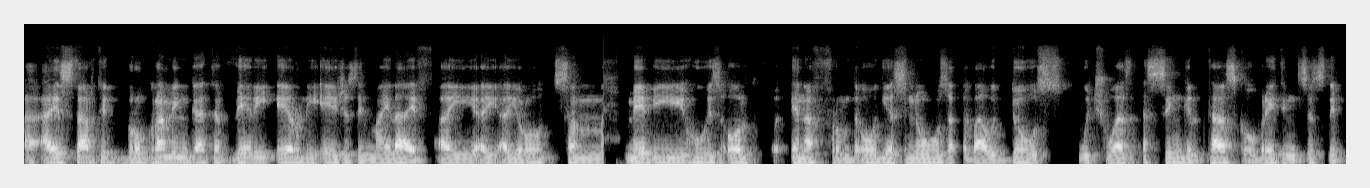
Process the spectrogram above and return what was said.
I started programming at a very early ages in my life. I, I, I wrote some, maybe who is old enough from the audience knows about DOS, which was a single task operating system.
